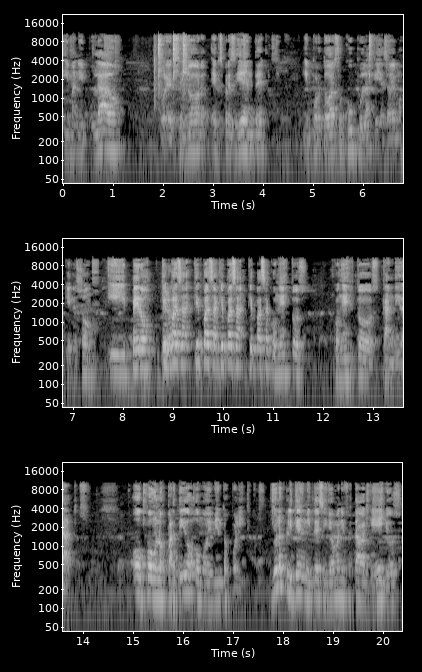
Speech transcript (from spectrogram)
y manipulado por el señor expresidente y por toda su cúpula, que ya sabemos quiénes son. Y pero ¿qué Pero- pasa? ¿Qué pasa? ¿Qué pasa? ¿Qué pasa con estos con estos candidatos o con los partidos o movimientos políticos? Yo lo expliqué en mi tesis, yo manifestaba que ellos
